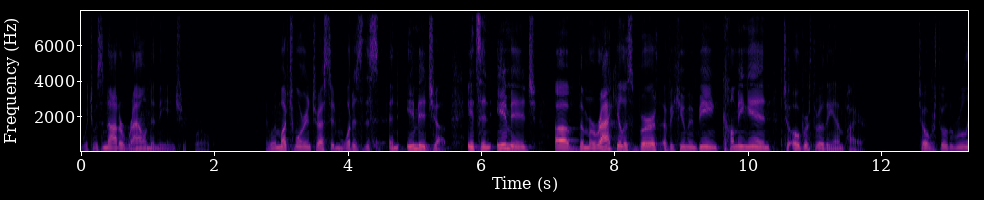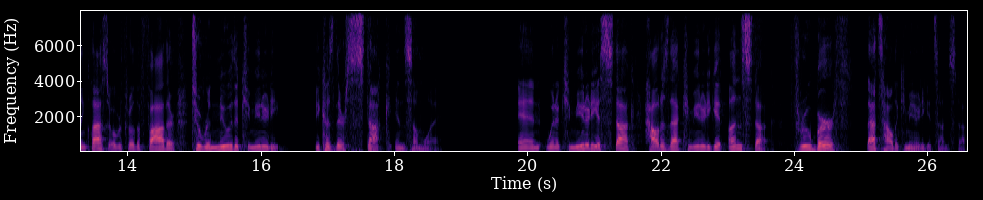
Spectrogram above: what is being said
which was not around in the ancient world. They were much more interested in what is this an image of? It's an image of the miraculous birth of a human being coming in to overthrow the empire, to overthrow the ruling class, to overthrow the father, to renew the community because they're stuck in some way. And when a community is stuck, how does that community get unstuck? Through birth. That's how the community gets unstuck.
